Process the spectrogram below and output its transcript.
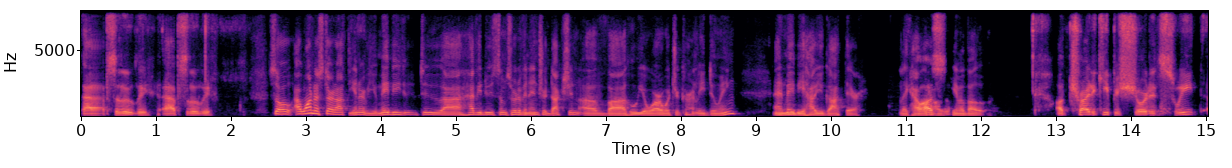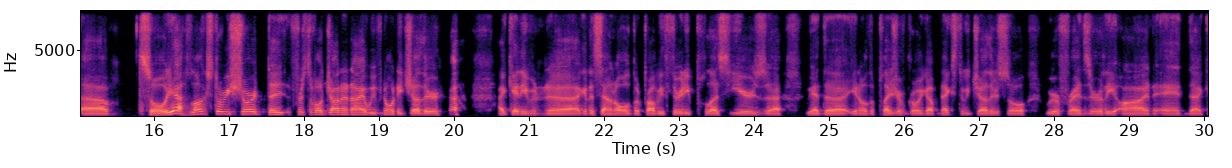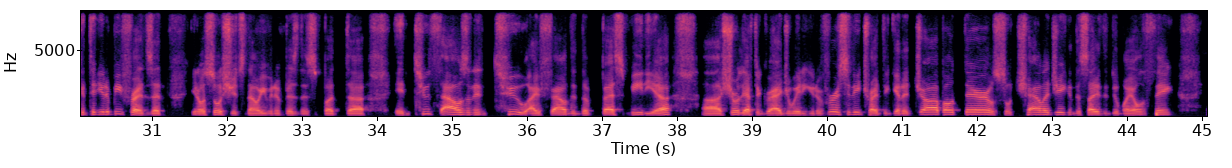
Absolutely, absolutely. So I want to start off the interview, maybe to uh, have you do some sort of an introduction of uh, who you are, what you're currently doing, and maybe how you got there, like how, awesome. it came about. I'll try to keep it short and sweet. Um, so yeah, long story short, uh, first of all, John and I we've known each other I can't even. Uh, I'm going to sound old, but probably 30 plus years. Uh, we had the you know the pleasure of growing up next to each other, so we were friends early on, and uh, continue to be friends, and you know associates now even in business. But uh, in 2002, I founded the Best Media. Uh, shortly after graduating university, tried to get a job out there. It was so challenging, and decided to do my own thing.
